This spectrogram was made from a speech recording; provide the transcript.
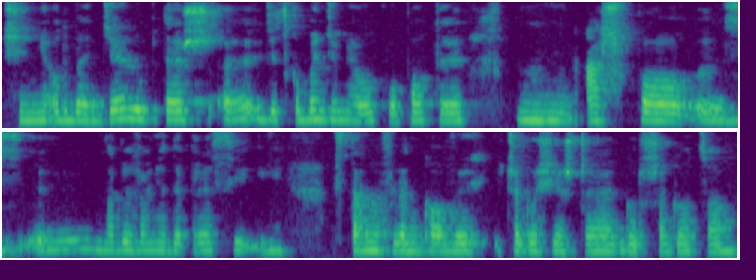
się nie odbędzie, lub też e, dziecko będzie miało kłopoty mm, aż po e, e, nabywanie depresji i stanów lękowych i czegoś jeszcze gorszego, co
